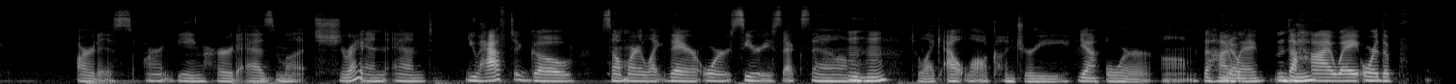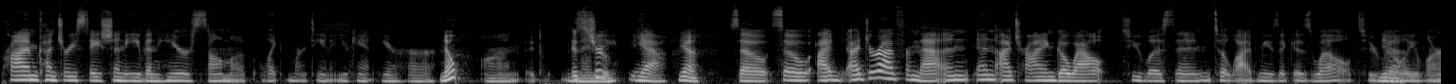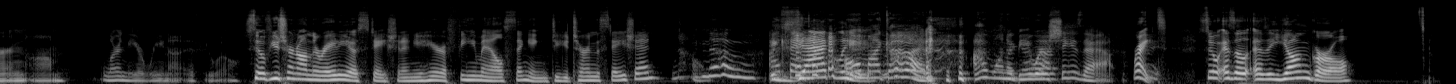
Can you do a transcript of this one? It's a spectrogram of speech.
artists aren't being heard as much. You're right. And and you have to go somewhere like there or Sirius XM to like outlaw country. Yeah. Or um, The you know, highway. the highway or the prime country station even hear some of like Martina. You can't hear her Nope. on. uh, It's true. many- Yeah. Yeah. So so I I derive from that and and I try and go out to listen to live music as well to Yeah. really learn um learn the arena if you will. So if you turn on the radio station and you hear a female singing, do you turn the station? No. No. Exactly. Oh my god. I want to be where she's at. Right. So as a as a young girl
